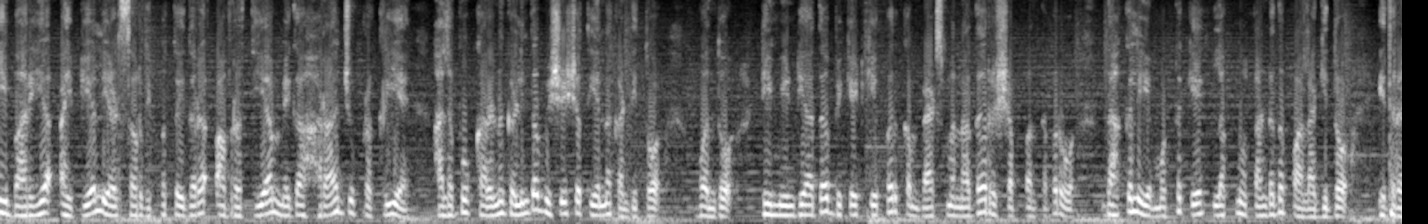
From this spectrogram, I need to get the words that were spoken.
ಈ ಬಾರಿಯ ಐಪಿಎಲ್ ಎರಡ್ ಸಾವಿರದ ಇಪ್ಪತ್ತೈದರ ಆವೃತ್ತಿಯ ಮೆಗಾ ಹರಾಜು ಪ್ರಕ್ರಿಯೆ ಹಲವು ಕಾರಣಗಳಿಂದ ವಿಶೇಷತೆಯನ್ನು ಕಂಡಿತ್ತು. ಒಂದು, ಟೀಂ ಇಂಡಿಯಾದ ವಿಕೆಟ್ ಕೀಪರ್ ಕಮ್ ಬ್ಯಾಟ್ಸ್ಮನ್ ಆದ ರಿಷಬ್ ಪಂತ್ ಅವರು ದಾಖಲೆಯ ಮೊತ್ತಕ್ಕೆ ಲಕ್ನೋ ತಂಡದ ಪಾಲಾಗಿದ್ದು, ಇದರ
